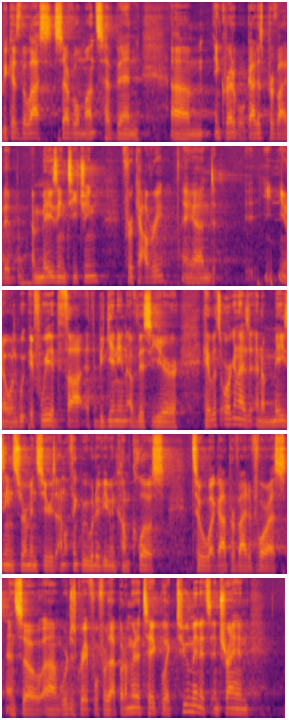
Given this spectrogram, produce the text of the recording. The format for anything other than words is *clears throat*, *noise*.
Because the last several months have been um, incredible. God has provided amazing teaching for Calvary. And, you know, we, if we had thought at the beginning of this year, hey, let's organize an amazing sermon series, I don't think we would have even come close to what God provided for us. And so um, we're just grateful for that. But I'm going to take like two minutes and try and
